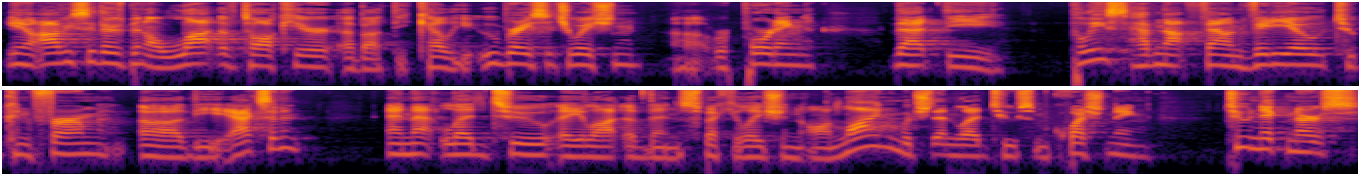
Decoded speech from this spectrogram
you know, obviously there's been a lot of talk here about the Kelly Oubre situation, uh, reporting that the police have not found video to confirm uh, the accident. And that led to a lot of then speculation online, which then led to some questioning to Nick Nurse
